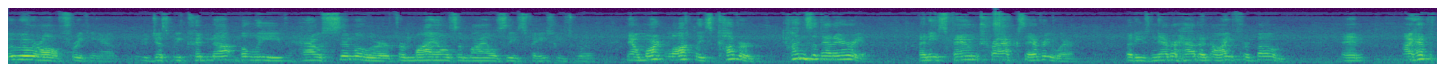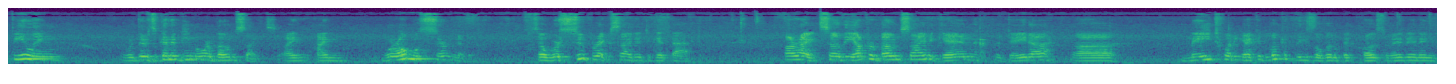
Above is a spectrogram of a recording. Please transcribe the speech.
we were all freaking out. We just, we could not believe how similar for miles and miles these facies were. Now, Martin Lockley's covered tons of that area, and he's found tracks everywhere, but he's never had an eye for bone. And I have a feeling there's going to be more bone sites. I, I'm, we're almost certain of it. So we're super excited to get back. All right, so the upper bone site, again, the data, uh, May 20, I could look at these a little bit closer. Maybe I need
